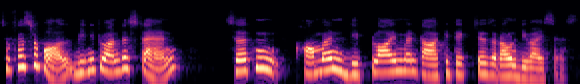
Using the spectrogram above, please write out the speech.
So first of all, we need to understand certain common deployment architectures around devices.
